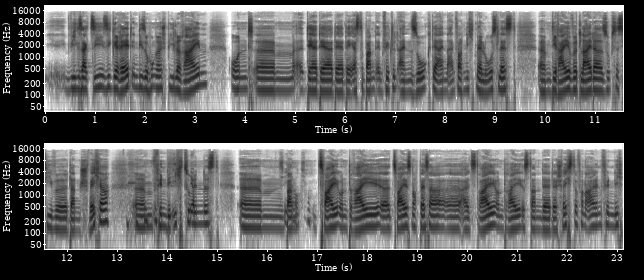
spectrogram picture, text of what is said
wie gesagt sie sie gerät in diese Hungerspiele rein und ähm, der der der der erste Band entwickelt einen Sog, der einen einfach nicht mehr loslässt. Ähm, die Reihe wird leider sukzessive dann schwächer, ähm, finde ich zumindest. Ja. Ähm, Band so. zwei und drei, äh, zwei ist noch besser äh, als drei und drei ist dann der der schwächste von allen, finde ich.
